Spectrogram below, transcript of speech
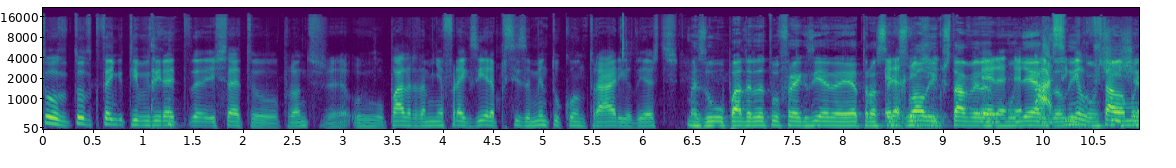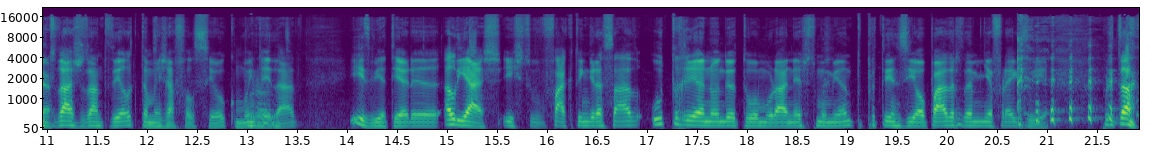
tudo, tudo que tenho, tive direito, exceto, prontos, eh, o padre da minha freguesia era precisamente o contrário destes. Mas o, o padre da tua freguesia era heterossexual e rígido. gostava era de mulheres ah, ali sim, ele gostava xixa. muito da ajudante dele, que também já faleceu, com muita Pronto. idade. E devia ter, eh, aliás, isto facto engraçado, o terreno onde eu estou a morar neste momento pertencia ao padre da minha freguesia. Portanto,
